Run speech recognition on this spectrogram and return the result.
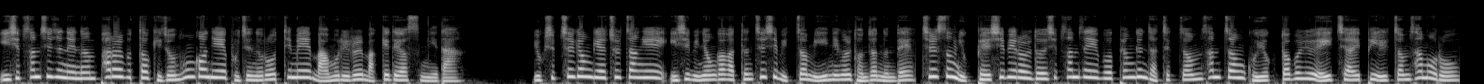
23시즌에는 8월부터 기존 홍건희의 부진으로 팀의 마무리를 맡게 되었습니다. 67경기에 출장해 22년과 같은 72.2이닝을 던졌는데 7승 6패 11홀드 13세이브 평균 자책점 3.96 WHIP 1.35로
